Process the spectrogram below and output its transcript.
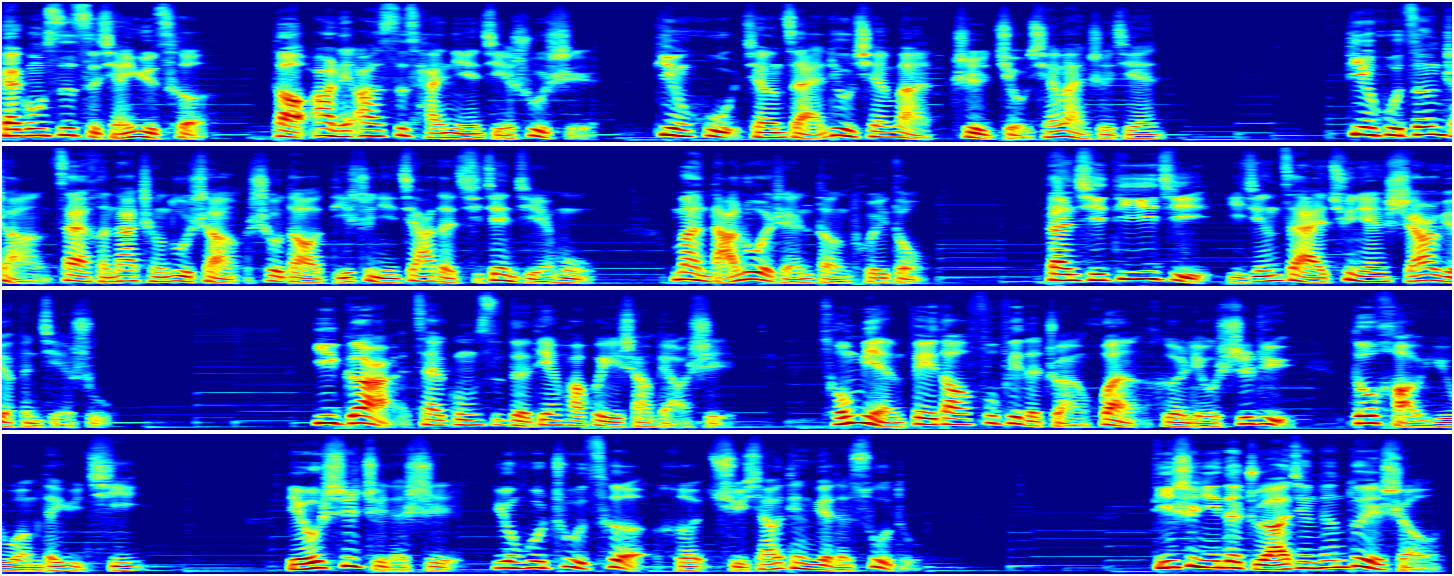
该公司此前预测，到二零二四财年结束时。订户将在六千万至九千万之间，订户增长在很大程度上受到迪士尼家的旗舰节目《曼达洛人》等推动，但其第一季已经在去年十二月份结束。伊格尔在公司的电话会议上表示，从免费到付费的转换和流失率都好于我们的预期，流失指的是用户注册和取消订阅的速度。迪士尼的主要竞争对手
